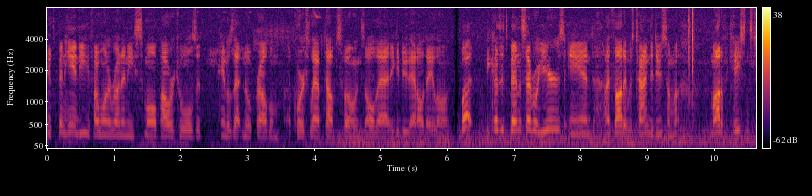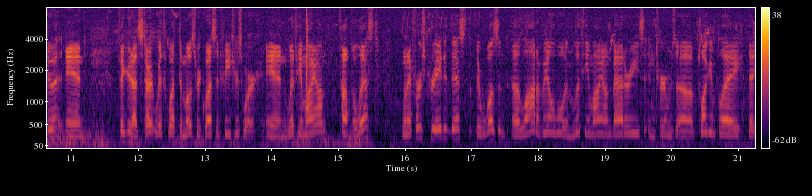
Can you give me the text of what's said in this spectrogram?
it's been handy if I want to run any small power tools, it handles that no problem. Of course, laptops, phones, all that, you can do that all day long. But because it's been several years and I thought it was time to do some modifications to it and figured I'd start with what the most requested features were. And lithium ion, top of the list. When I first created this, there wasn't a lot available in lithium ion batteries in terms of plug and play that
